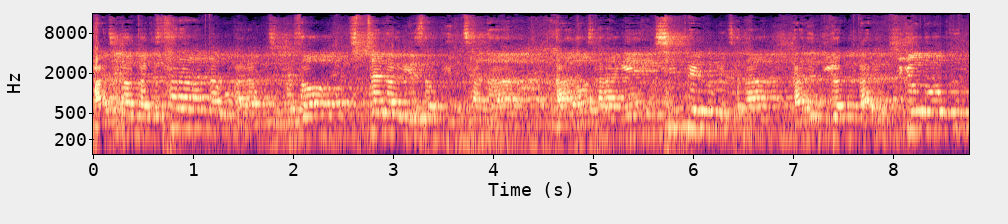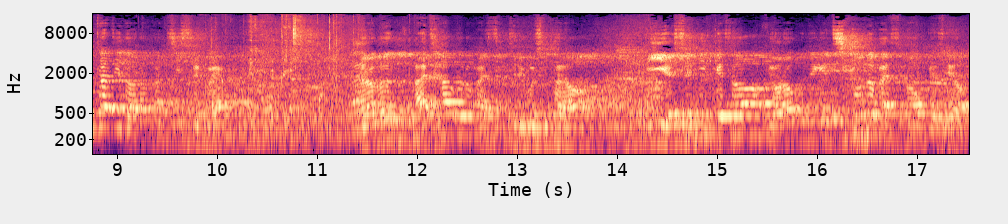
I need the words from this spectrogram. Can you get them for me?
마지막까지 사랑한다고 말하고 싶어서 십자가 위에서 괜찮아. 나 너 사랑해. 실패해도 괜찮아. 나는 네가 나를 죽여도 끝까지 너랑 같이 있을 거야. 여러분 마지막으로 말씀드리고 싶어요. 이 예수님께서 여러분에게 지금도 말씀하고 계세요.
